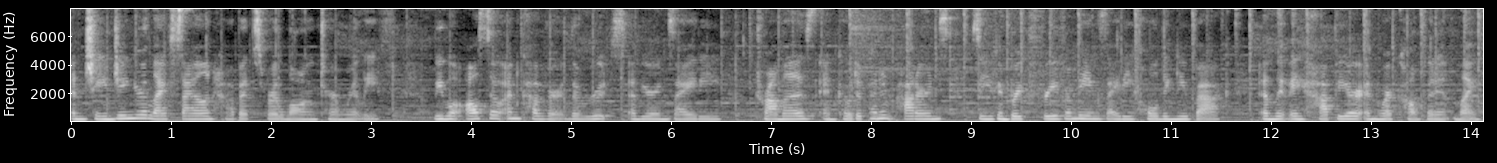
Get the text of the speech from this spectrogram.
and changing your lifestyle and habits for long term relief. We will also uncover the roots of your anxiety, traumas, and codependent patterns so you can break free from the anxiety holding you back and live a happier and more confident life.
